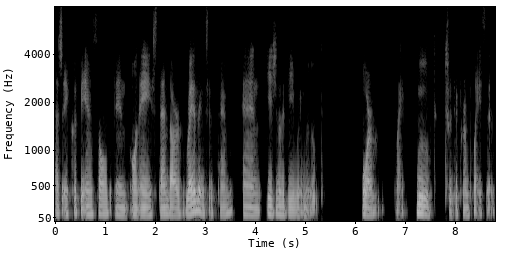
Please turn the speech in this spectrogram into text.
as it could be installed in on a standard railing system and easily be removed or like moved to different places.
